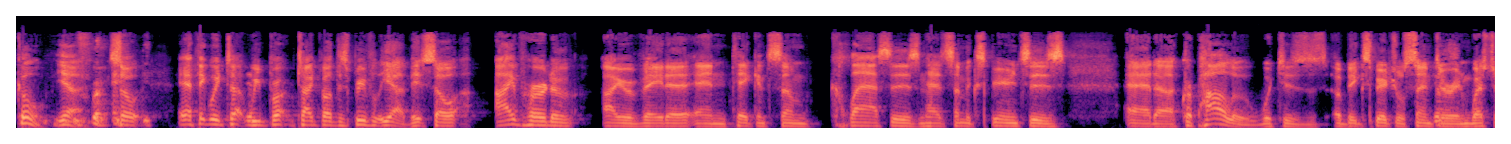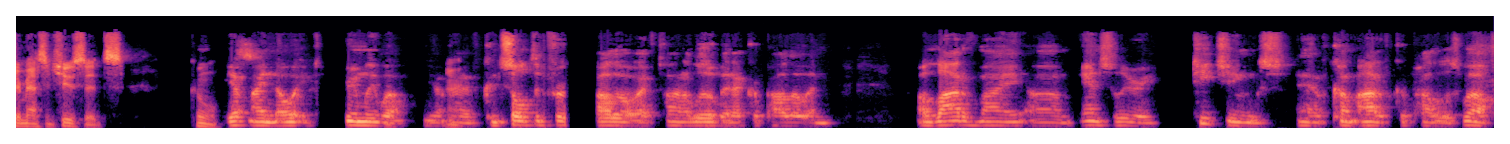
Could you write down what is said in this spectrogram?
Cool. Yeah. Right. So I think we ta- we brought, talked about this briefly. Yeah. So I've heard of Ayurveda and taken some classes and had some experiences at uh, Kripalu, which is a big spiritual center yes. in Western Massachusetts. Cool. Yep, I know it extremely well. Yep, right. I've consulted for Kripalu. I've taught a little bit at Kripalu, and a lot of my um, ancillary teachings have come out of Kripalu as well.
